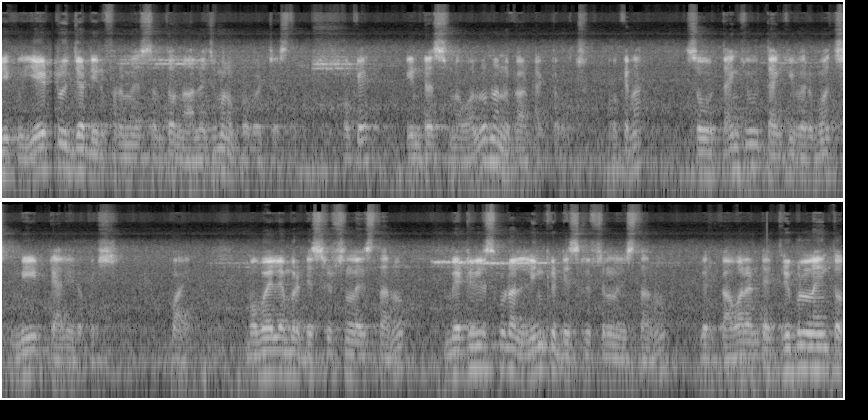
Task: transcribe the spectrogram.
మీకు ఏ టు జెడ్ ఇన్ఫర్మేషన్తో నాలెడ్జ్ మనం ప్రొవైడ్ చేస్తాం. ఓకే ఇంట్రెస్ట్ ఉన్న వాళ్ళు నన్ను కాంటాక్ట్ అవ్వచ్చు. ఓకేనా so thank you thank you very much మీ Tally Lokesh bye mobile number డిస్క్రిప్షన్లో ఇస్తాను. మెటీరియల్స్ కూడా లింక్ డిస్క్రిప్షన్లో ఇస్తాను. మీరు కావాలంటే త్రిబుల్ నైన్తో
